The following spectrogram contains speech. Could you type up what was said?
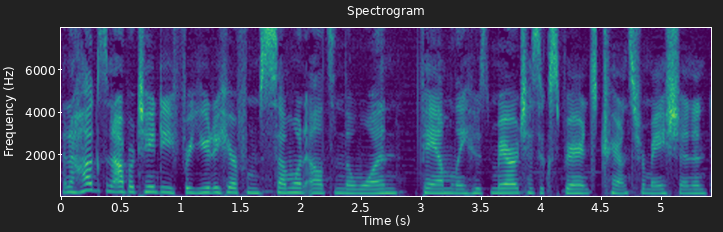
And a hug's an opportunity for you to hear from someone else in the one family whose marriage has experienced transformation. And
